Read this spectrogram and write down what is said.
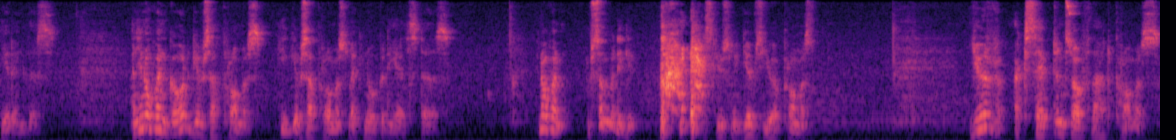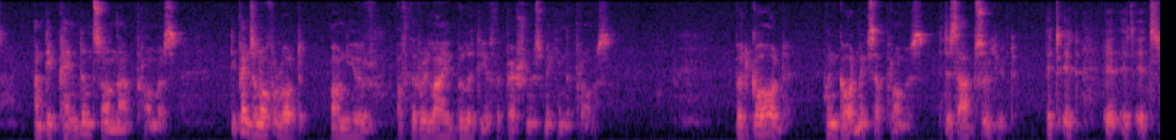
hearing this. And you know, when God gives a promise, He gives a promise like nobody else does. You know, when if somebody, excuse me, gives you a promise, your acceptance of that promise and dependence on that promise depends an awful lot on your of the reliability of the person who's making the promise. But God, when God makes a promise, it is absolute. It, it, it, it, it's,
